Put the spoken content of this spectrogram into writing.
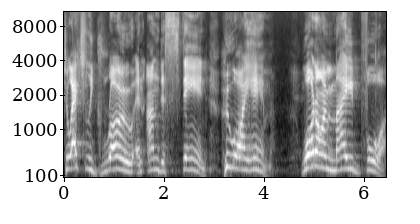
To actually grow and understand who I am, what I'm made for,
